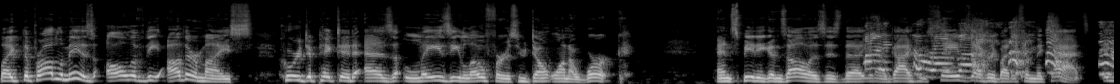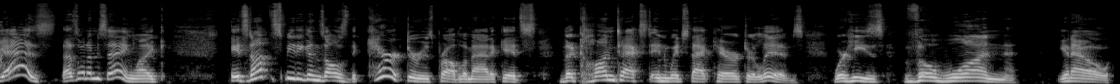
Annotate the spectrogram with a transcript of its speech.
Like, the problem is all of the other mice who are depicted as lazy loafers who don't want to work. And Speedy Gonzales is the you know Ay, guy who saves everybody from the cats. yes, that's what I'm saying. Like, it's not Speedy Gonzales the character is problematic. It's the context in which that character lives, where he's the one, you know,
